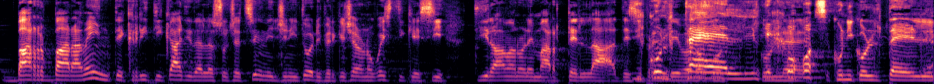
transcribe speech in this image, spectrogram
barbaramente criticati dalle associazioni dei genitori perché c'erano questi che si tiravano le martellate, si I prendevano coltelli, con, le con, eh, con i coltelli,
